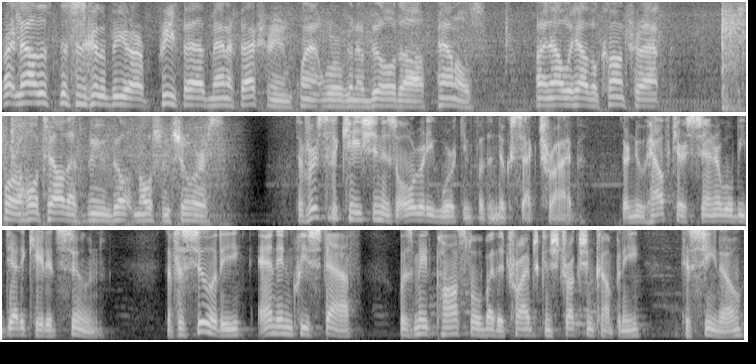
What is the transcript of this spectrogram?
Right now, this, this is going to be our prefab manufacturing plant where we're going to build uh, panels. Right now, we have a contract for a hotel that's being built in Ocean Shores. Diversification is already working for the Nooksack tribe. Their new healthcare center will be dedicated soon. The facility and increased staff was made possible by the tribe's construction company, casino,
